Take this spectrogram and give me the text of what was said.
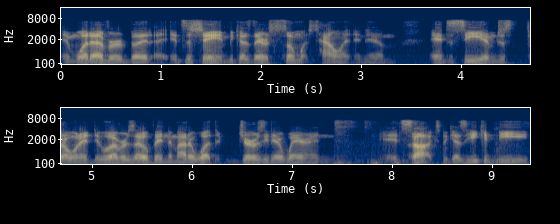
and whatever. But it's a shame because there's so much talent in him, and to see him just throwing it to whoever's open, no matter what jersey they're wearing, it sucks because he could be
